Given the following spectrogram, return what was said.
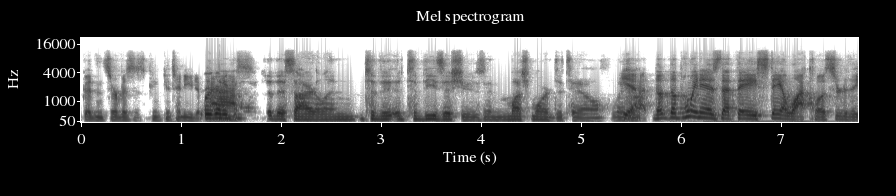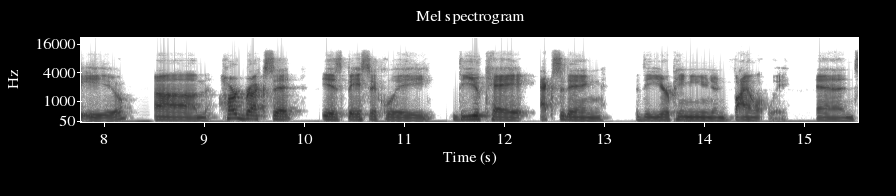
goods and services can continue to We're pass. going to go into this Ireland to the to these issues in much more detail. Later. Yeah, the, the point is that they stay a lot closer to the EU. Um, hard Brexit is basically the UK exiting the European Union violently and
